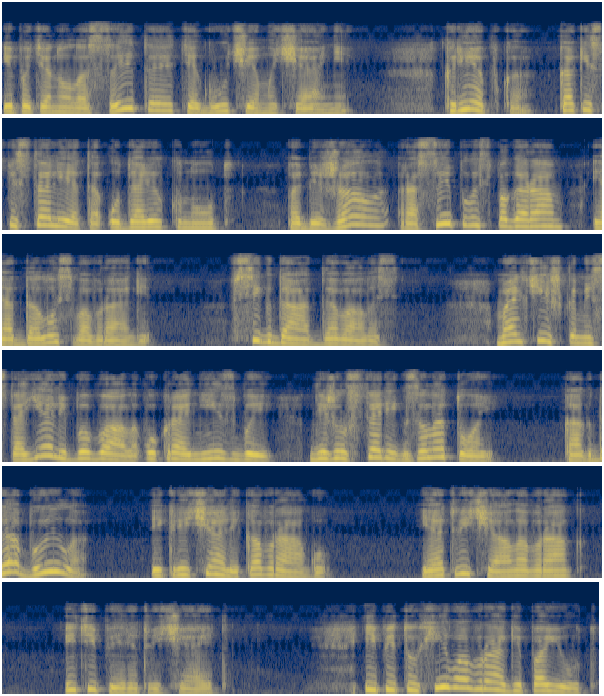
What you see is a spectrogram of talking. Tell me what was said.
и потянула сытое тягучее мычание. Крепко, как из пистолета, ударил кнут. Побежала, рассыпалась по горам и отдалось во враге. Всегда отдавалось. Мальчишками стояли, бывало, у крайней избы, где жил старик Золотой. Когда было? И кричали к оврагу. И отвечал овраг. И теперь отвечает. И петухи во враге поют,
